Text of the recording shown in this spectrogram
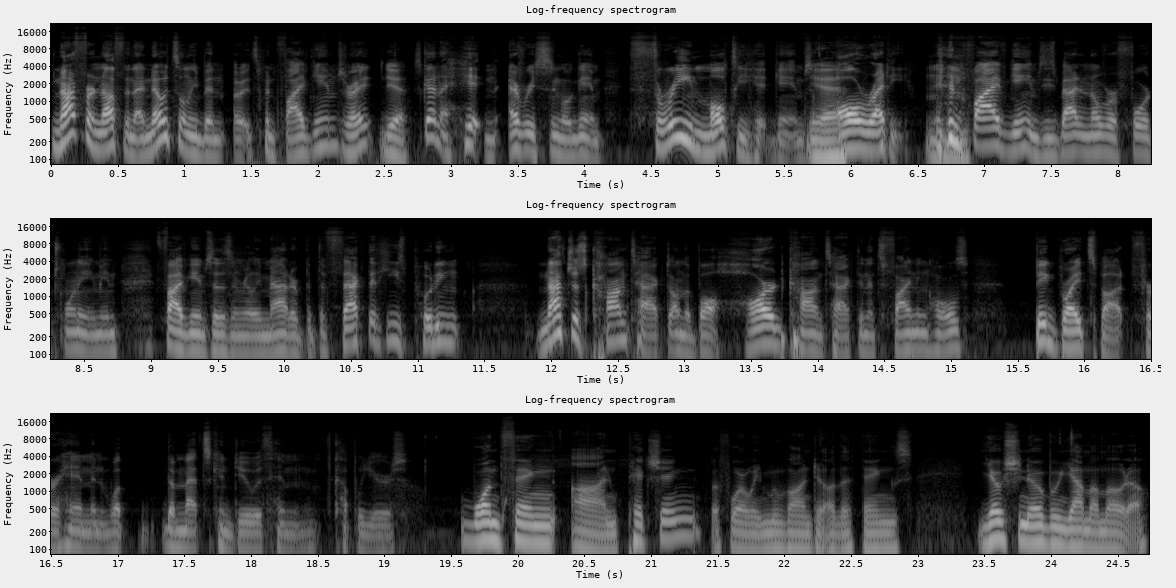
not for nothing. I know it's only been it's been five games, right? Yeah. he's gotten a hit in every single game. Three multi-hit games Yeah. already in mm-hmm. five games. He's batting over 420. I mean, five games doesn't really matter, but the fact that he's putting not just contact on the ball, hard contact, and it's finding holes. Big bright spot for him and what the Mets can do with him in a couple years. one thing on pitching before we move on to other things. Yoshinobu Yamamoto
